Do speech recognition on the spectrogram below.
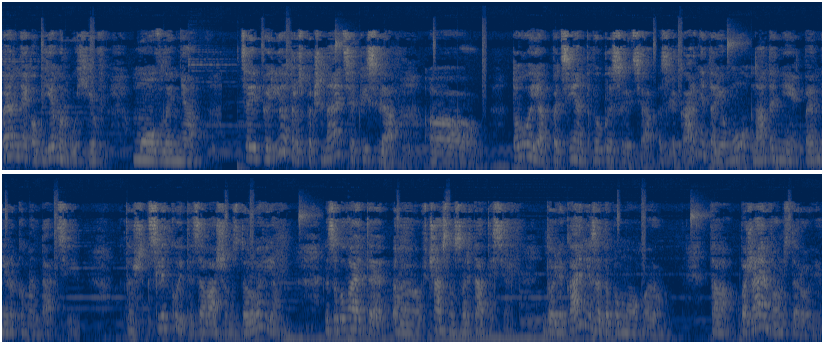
певний об'єм рухів, мовлення. Цей період розпочинається після того, як пацієнт виписується з лікарні та йому надані певні рекомендації. Тож слідкуйте за вашим здоров'ям, не забувайте е, вчасно звертатися до лікарні за допомогою та бажаю вам здоров'я.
